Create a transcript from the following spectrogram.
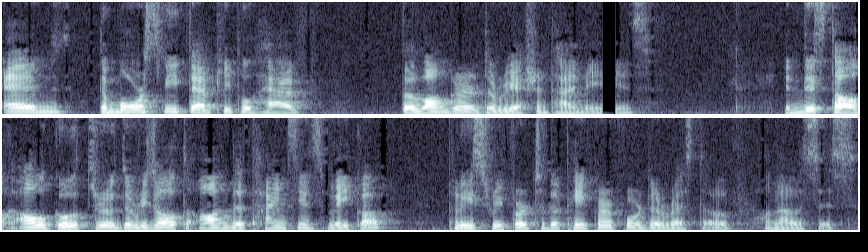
And the more sleep that people have, the longer the reaction time is. In this talk, I'll go through the result on the time since wake up. Please refer to the paper for the rest of analysis.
